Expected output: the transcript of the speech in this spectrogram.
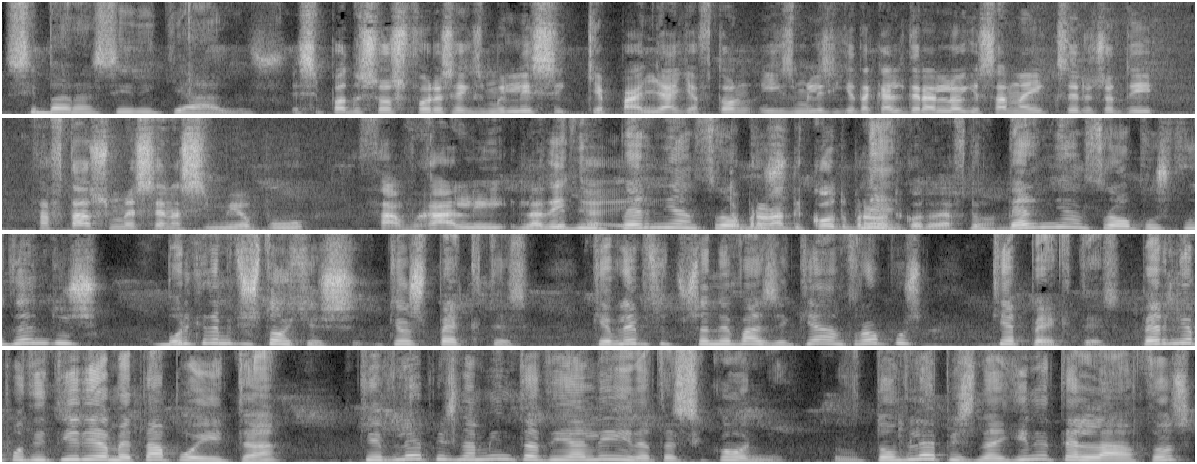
συμπαρασύρει και άλλους. Εσύ πάντως όσες φορές έχεις μιλήσει και παλιά γι' αυτόν, έχεις μιλήσει για τα καλύτερα λόγια. Σαν να ήξερες ότι θα φτάσουμε σε ένα σημείο που θα βγάλει. Δηλαδή, Γιατί ε, παίρνει ανθρώπους... τον πραγματικό του πραγματικό ναι, του εαυτό. ναι. Παίρνει ανθρώπους που δεν τους... Μπορεί και να μην τους στόχες και ως παίκτες. Και βλέπεις ότι τους ανεβάζει και ανθρώπους και παίκτες. Παίρνει αποδητήρια μετά από ήττα και βλέπεις να μην τα διαλύει, να τα σηκώνει. Τον βλέπεις να γίνεται λάθος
